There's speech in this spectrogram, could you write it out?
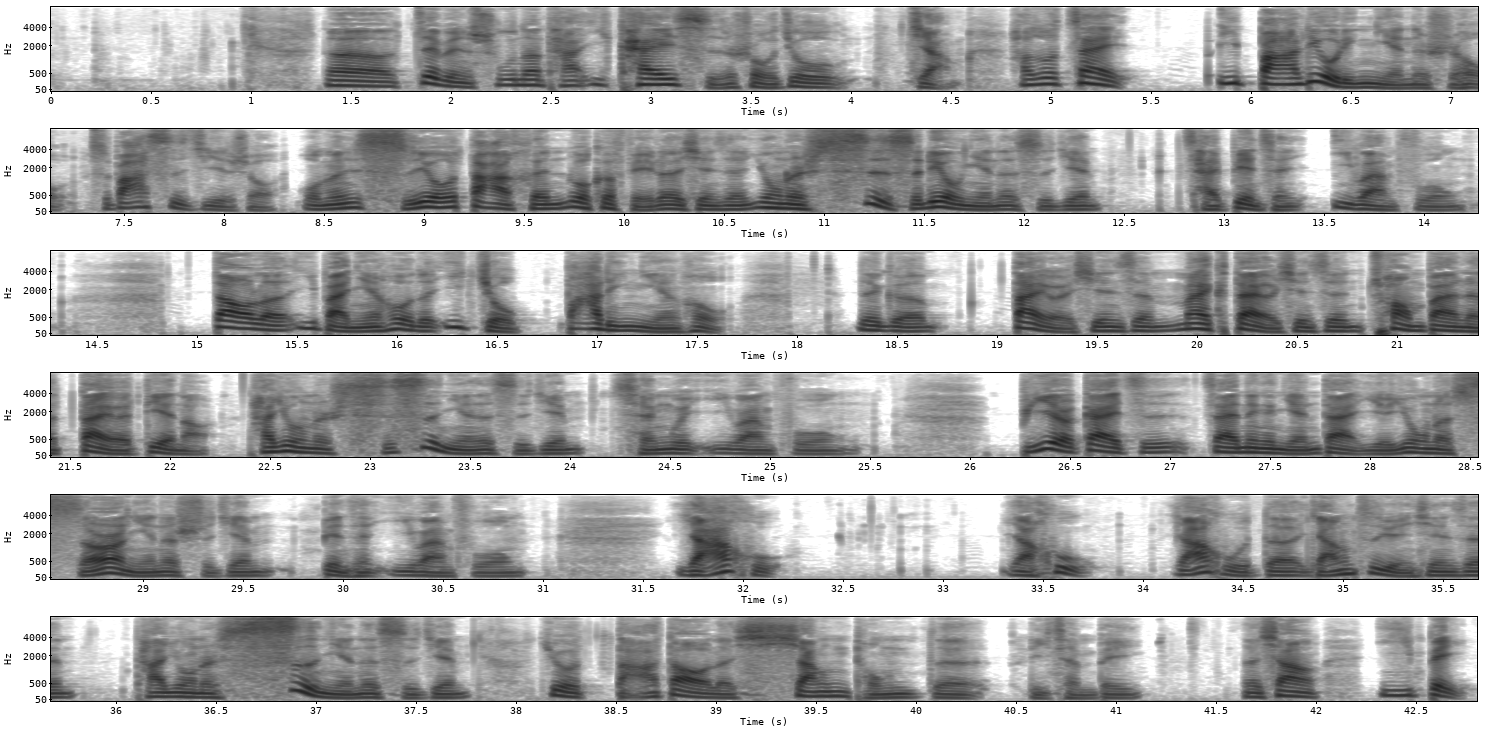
那这本书呢，他一开始的时候就讲，他说，在一八六零年的时候，十八世纪的时候，我们石油大亨洛克菲勒先生用了四十六年的时间才变成亿万富翁。到了一百年后的一九八零年后，那个戴尔先生，麦克戴尔先生创办了戴尔电脑，他用了十四年的时间成为亿万富翁。比尔盖茨在那个年代也用了十二年的时间变成亿万富翁。雅虎，雅虎，雅虎的杨致远先生，他用了四年的时间就达到了相同的里程碑。那像 eBay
